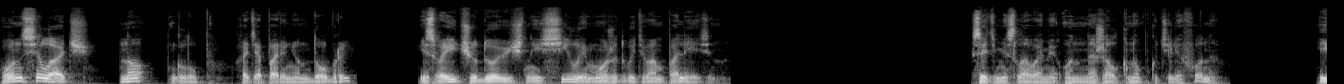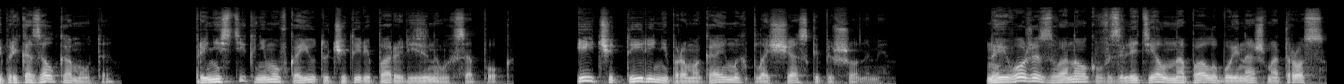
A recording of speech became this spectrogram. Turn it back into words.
Он силач, но глуп, хотя парень он добрый и своей чудовищной силой может быть вам полезен. С этими словами он нажал кнопку телефона и приказал кому-то принести к нему в каюту четыре пары резиновых сапог и четыре непромокаемых плаща с капюшонами. На его же звонок взлетел на палубу и наш матрос,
